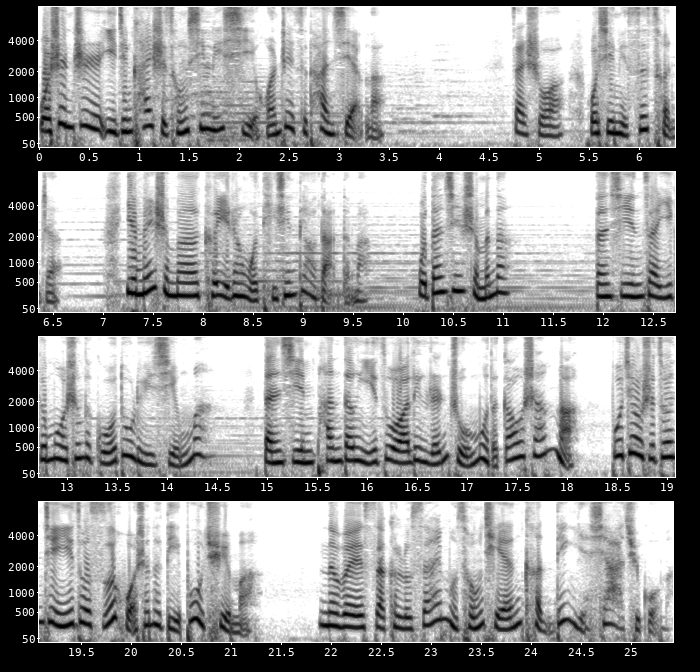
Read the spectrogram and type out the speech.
我甚至已经开始从心里喜欢这次探险了。再说，我心里思忖着，也没什么可以让我提心吊胆的嘛。我担心什么呢？担心在一个陌生的国度旅行吗？担心攀登一座令人瞩目的高山吗？不就是钻进一座死火山的底部去吗？那位萨克鲁塞姆从前肯定也下去过吗？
